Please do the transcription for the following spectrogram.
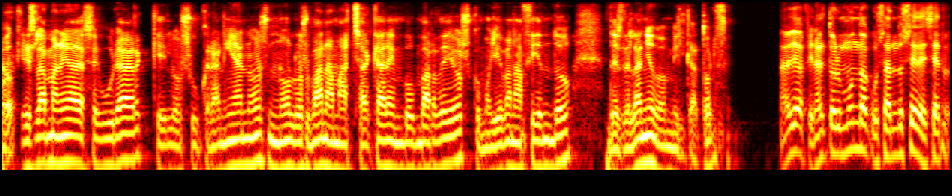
porque es la manera de asegurar que los ucranianos no los van a machacar en bombardeos como llevan haciendo desde el año 2014. al final todo el mundo acusándose de ser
